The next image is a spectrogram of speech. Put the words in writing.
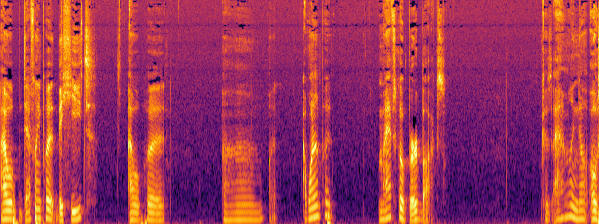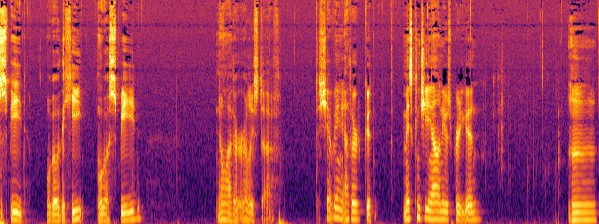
I will definitely put the Heat. I will put. Um, what? I want to put. Might have to go Bird Box. Because I don't really know. Oh, Speed. We'll go the Heat. We'll go Speed. No other early stuff. Does she have any other good? Miss Congeniality was pretty good. Mm.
